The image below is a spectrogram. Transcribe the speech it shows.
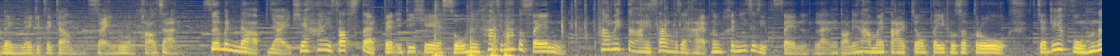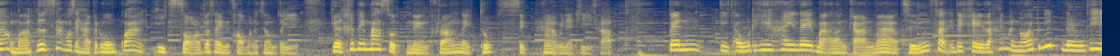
2.1 ในกิจกรรม แสงนวลขาวจันทร์ซึ่งเป็นดาบใหญ่ที่ให้ Substat เป็น ATK สูงถึง 55%ถ้าไม่ตายสร้างความเสียหายเพิ่มขึ้น20%และในตอนที่ทำไม่ตายโจมตีถูกศัตรู จะเรียกฝูงทุน่าออกมาเพื่อสร้างความเสียหายเป็นวงกว้างอีก 200%ของพลังโจมตี เกิดขึ้นได้มากสุด 1 ครั้งในทุก 15 วินาทีครับ เป็นอีกอาวุธที่ให้เลขมาอลังการมาก ถึงแฟลต ATK จะให้มันน้อยไปนิดนึงที่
